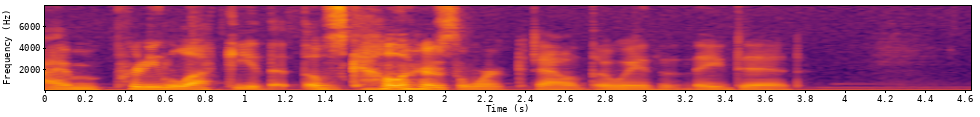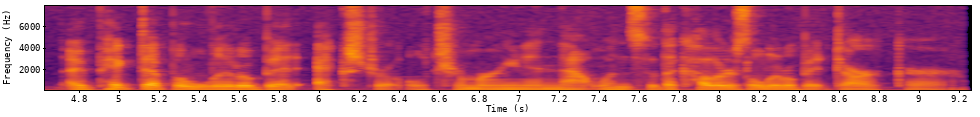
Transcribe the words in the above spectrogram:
I, am pretty lucky that those colors worked out the way that they did. I picked up a little bit extra ultramarine in that one, so the color's a little bit darker.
